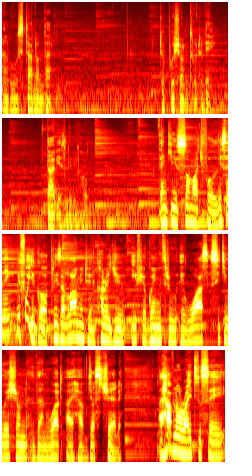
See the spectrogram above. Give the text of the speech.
And we'll stand on that to push on through today. That is living hope. Thank you so much for listening. Before you go, please allow me to encourage you if you're going through a worse situation than what I have just shared. I have no right to say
